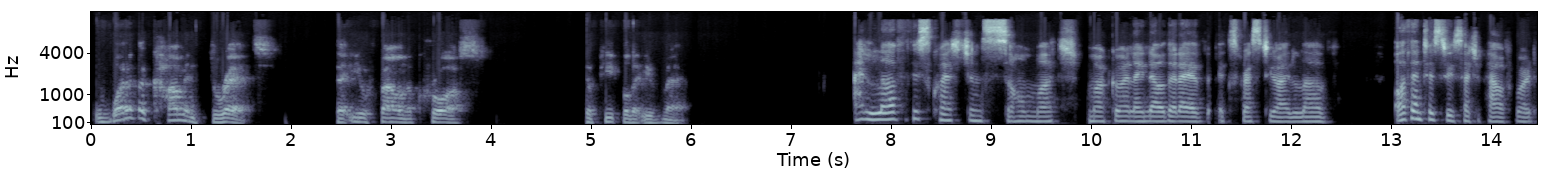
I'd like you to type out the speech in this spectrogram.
What are the common threads that you've found across the people that you've met? I love this question so much, Marco. And I know that I have expressed to you, I love authenticity is such a powerful word.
